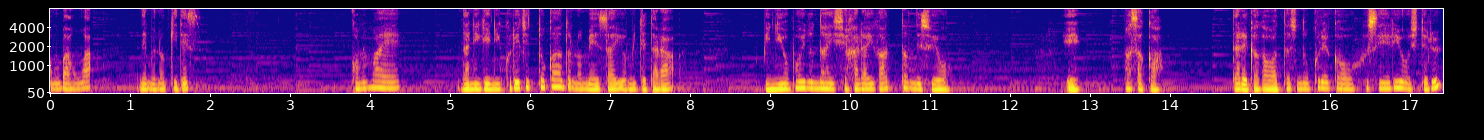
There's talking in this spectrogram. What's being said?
こんばんは。眠の木です。この前何気にクレジットカードの明細を見てたら身に覚えのない支払いがあったんですよ。えまさか誰かが私のクレカを不正利用してる？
